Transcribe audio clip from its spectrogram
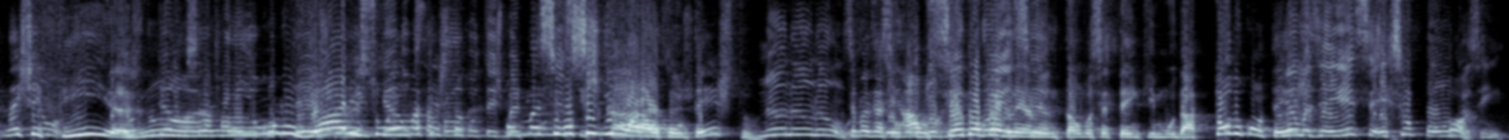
nas chefias, não, você tá falando nenhum contexto, lugar, isso é uma que tá questão. falando contexto, mas, mas se você ignorar casos- o contexto, Não, não, não. você vai dizer assim, Eu- ah, o seu deu problema, reconhecendo. então você tem que mudar todo o contexto. Não, mas é esse, esse é o ponto, Pô. assim,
